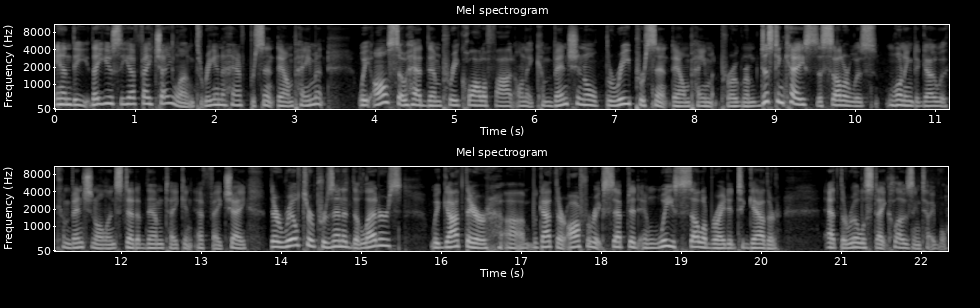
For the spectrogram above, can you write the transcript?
and the they used the FHA loan, three and a half percent down payment. We also had them pre-qualified on a conventional three percent down payment program, just in case the seller was wanting to go with conventional instead of them taking FHA. Their realtor presented the letters. We got their uh, we got their offer accepted, and we celebrated together at the real estate closing table.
